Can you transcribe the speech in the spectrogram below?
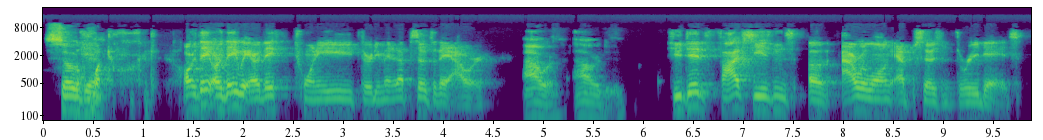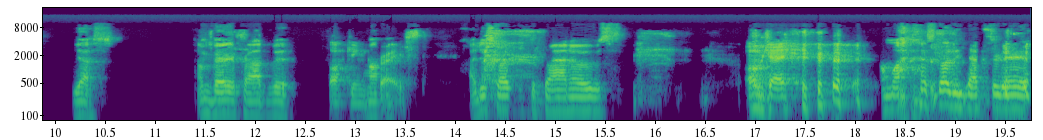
So Oh good. my god. Are they are they wait, are they 20, 30 minute episodes? Or are they hour? Hour, hour, dude. So you did five seasons of hour long episodes in three days. Yes, I'm very proud of it. Fucking Um, Christ. I just started The Sopranos. Okay. I started yesterday.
